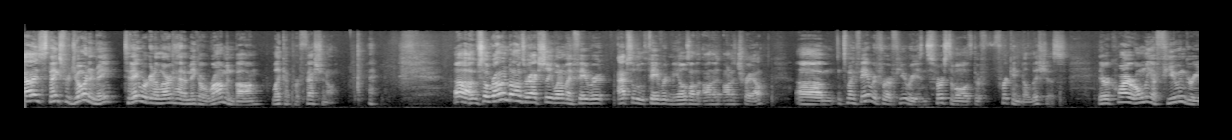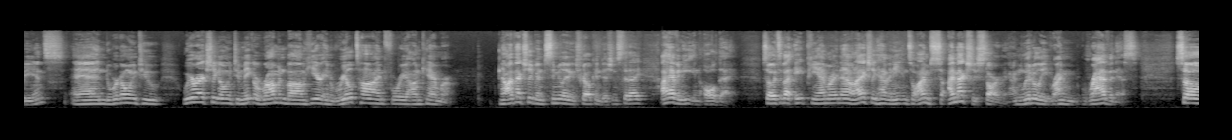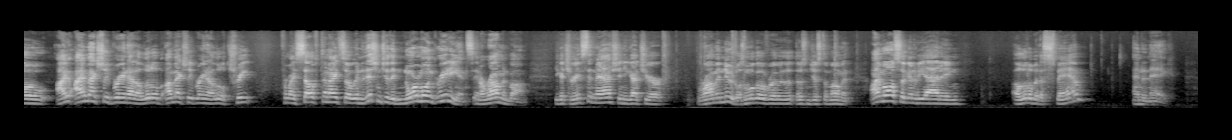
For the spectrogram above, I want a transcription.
guys, thanks for joining me. Today we're going to learn how to make a ramen bomb like a professional. uh, so ramen bombs are actually one of my favorite, absolute favorite meals on the, on, the, on a trail. Um, it's my favorite for a few reasons. First of all, they're freaking delicious. They require only a few ingredients, and we're going to we're actually going to make a ramen bomb here in real time for you on camera. Now, I've actually been simulating trail conditions today. I haven't eaten all day. So it's about 8 p.m. right now, and I actually haven't eaten, so I'm I'm actually starving. I'm literally I'm ravenous. So I, I'm actually bringing out a little. I'm actually bringing out a little treat for myself tonight. So in addition to the normal ingredients in a ramen bomb, you got your instant mash and you got your ramen noodles, and we'll go over those in just a moment. I'm also going to be adding a little bit of spam and an egg.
